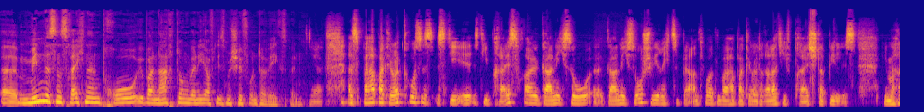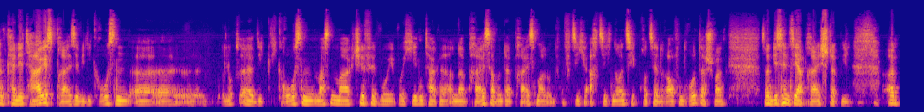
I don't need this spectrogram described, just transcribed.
äh, mindestens rechnen pro Übernachtung, wenn ich auf diesem Schiff unterwegs bin? Ja, also bei Hapag-Lloyd ist, ist, die, ist die Preisfrage gar nicht so äh, gar nicht so schwierig zu beantworten, weil Hapag-Lloyd relativ preisstabil ist. Die machen keine Tages Preise wie die großen, äh, äh, die, die, großen Massenmarktschiffe, wo, wo ich jeden Tag einen anderen Preis habe und der Preis mal um 50, 80, 90 Prozent rauf und runter schwankt, sondern die sind sehr preisstabil. Ähm,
